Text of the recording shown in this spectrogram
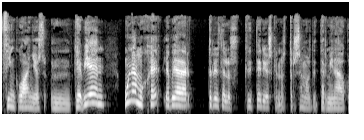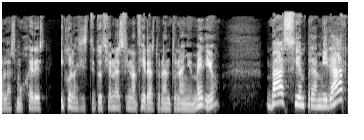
cinco años, qué bien. Una mujer, le voy a dar tres de los criterios que nosotros hemos determinado con las mujeres y con las instituciones financieras durante un año y medio, va siempre a mirar,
